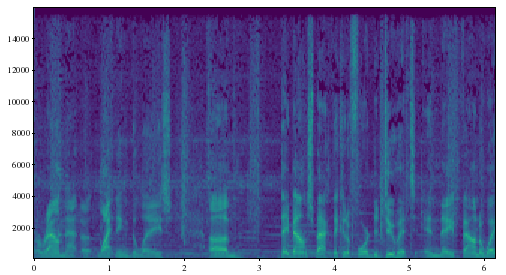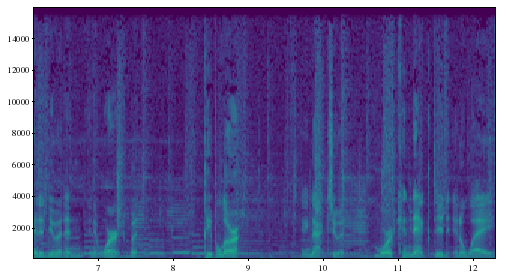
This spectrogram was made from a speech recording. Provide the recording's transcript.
around that uh, lightning delays. Um, they bounced back. They could afford to do it, and they found a way to do it, and, and it worked. But people are getting back to it, more connected in a way,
